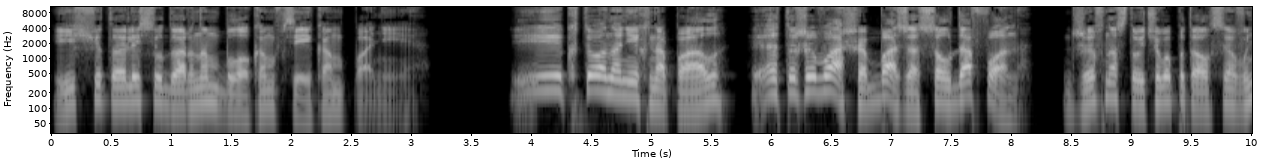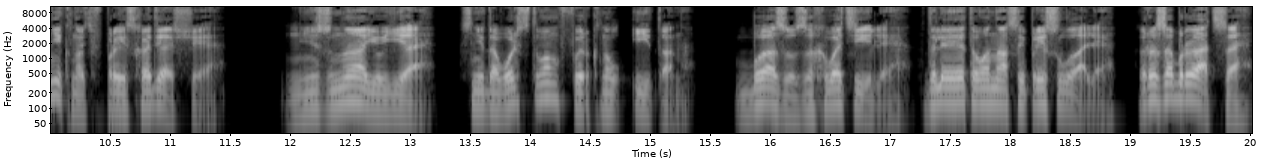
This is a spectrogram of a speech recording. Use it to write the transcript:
и считались ударным блоком всей компании. «И кто на них напал?» «Это же ваша база, солдафон!» Джефф настойчиво пытался вникнуть в происходящее. «Не знаю я», — с недовольством фыркнул Итан. «Базу захватили. Для этого нас и прислали. Разобраться».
